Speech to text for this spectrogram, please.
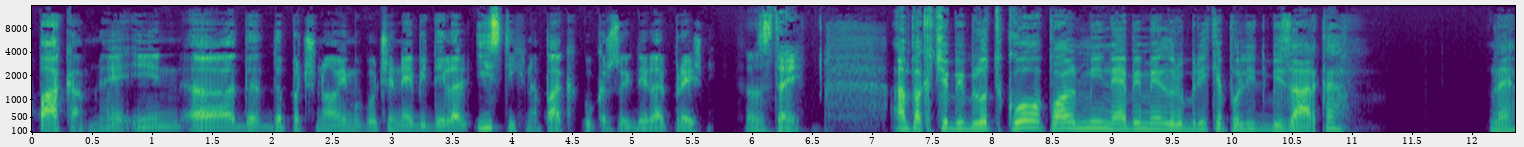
napakam. Ne, in uh, da, da pač novi mogoče ne bi delali istih napak, kot so jih delali prejšnji. Zdaj. Ampak če bi bilo tako, pol mi ne bi imeli rubrike Polit Bizarka. Ne.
